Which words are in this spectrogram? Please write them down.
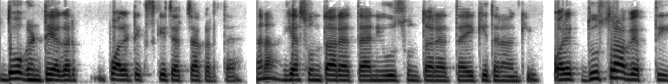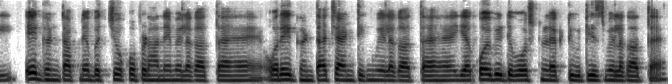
दो घंटे अगर पॉलिटिक्स की चर्चा करता है है ना? या सुनता रहता है, न्यूज़ सुनता रहता है एक ही तरह की। और एक दूसरा व्यक्ति एक घंटा अपने बच्चों को पढ़ाने में लगाता है और एक घंटा चैंटिंग में लगाता है या कोई भी डिवोशनल एक्टिविटीज़ में लगाता है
